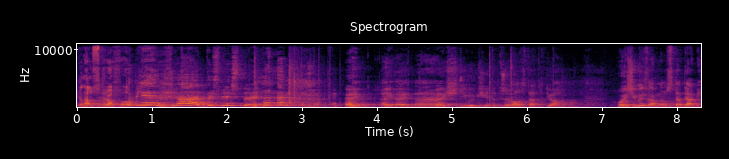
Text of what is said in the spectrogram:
Klaustrofobię? Tak, to śmieszne. Ej, ej, ej, ej, śniły mi się te drzewa ostatnio. Łaziły za mną stadami.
